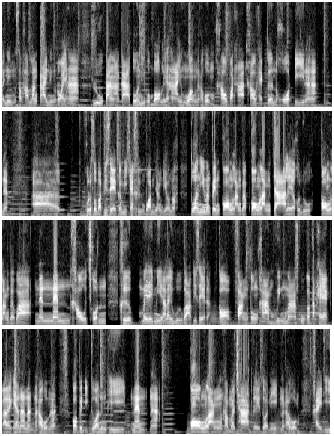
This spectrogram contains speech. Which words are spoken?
101 สภาพร่างกาย 105 ลูกกลางอากาศตัวนี้ผมบอกเลยหายห่วงนะครับผมเข้าปะทะเข้าแท็กเกิลโคตรดีนะฮะเนี่ย คุณสมบัติพิเศษก็มีแค่ครึ่งบอลอย่างเดียวเนาะตัวนี้มันเป็นกองหลังแบบกองหลังจ๋าเลยอะคนดู กองหลังแบบว่าแน่นๆเข้าชน คือไม่ได้มีอะไรหวือหวาพิเศษอะก็ฝั่งตรงข้ามวิ่งมากูก็กระแทกอะไรแค่นั้นนะครับผมนะก็เป็นอีกตัวหนึ่งที่แน่นนะฮะ กองหลังธรรมชาติเลยตัวนี้นะครับผมใครที่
